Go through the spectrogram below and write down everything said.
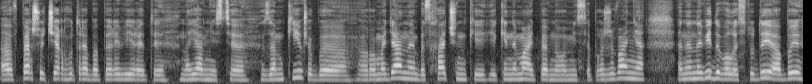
Е, В першу чергу треба перевірити наявність е, замків, щоб громадяни, безхатченки, які не мають певного місця проживання, не навідувались туди, аби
